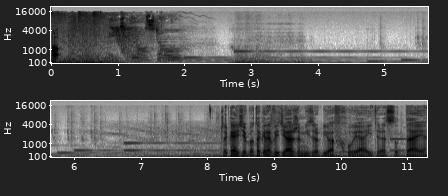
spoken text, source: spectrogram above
O! Czekajcie, bo ta gra wiedziała, że mi zrobiła w chuja i teraz oddaję.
